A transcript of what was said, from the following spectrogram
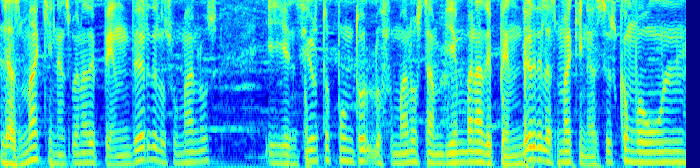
las máquinas van a depender de los humanos y en cierto punto los humanos también van a depender de las máquinas. Es como un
